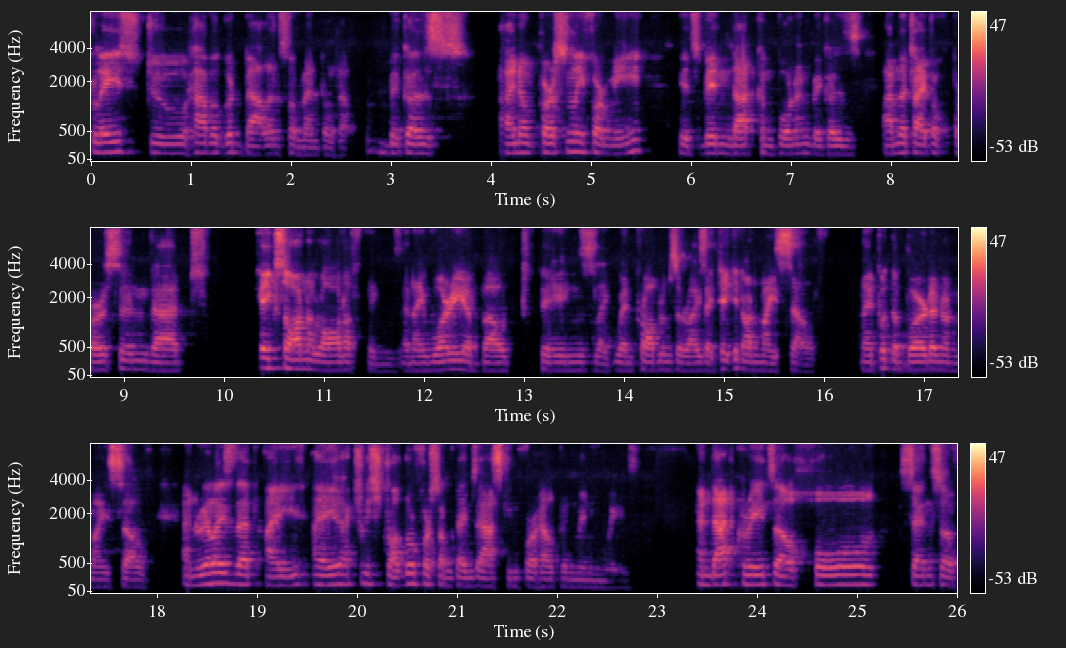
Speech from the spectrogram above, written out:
place to have a good balance of mental health because I know personally for me, it's been that component because I'm the type of person that takes on a lot of things and I worry about things like when problems arise, I take it on myself and I put the burden on myself and realize that I, I actually struggle for sometimes asking for help in many ways. And that creates a whole sense of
